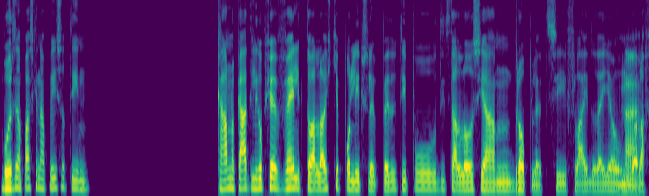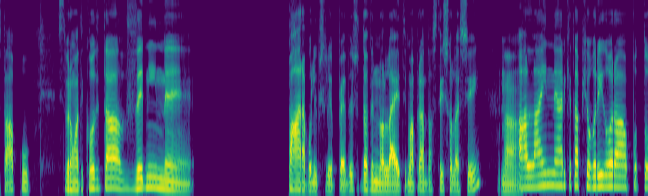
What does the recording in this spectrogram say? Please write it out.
μπορείς να πας και να πεις ότι κάνω κάτι λίγο πιο ευέλικτο, αλλά όχι και πολύ υψηλό επίπεδο, τύπου DigitalOcean, Droplets ή Fly.io, ναι. όλα αυτά, που στην πραγματικότητα δεν είναι πάρα πολύ υψηλό επίπεδο, ούτε δεν είναι όλα έτοιμα, πρέπει να τα στήσει όλα εσύ. Να. Αλλά είναι αρκετά πιο γρήγορα από το.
